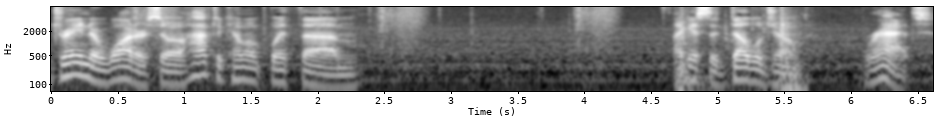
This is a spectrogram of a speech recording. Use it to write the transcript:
drained their water, so I'll have to come up with, um, I guess the double jump rat.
